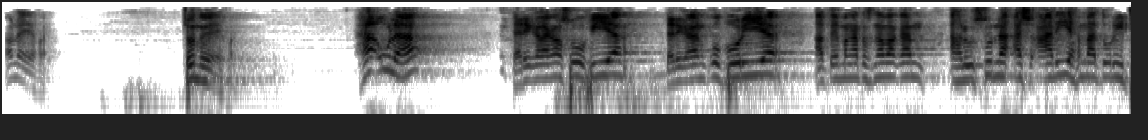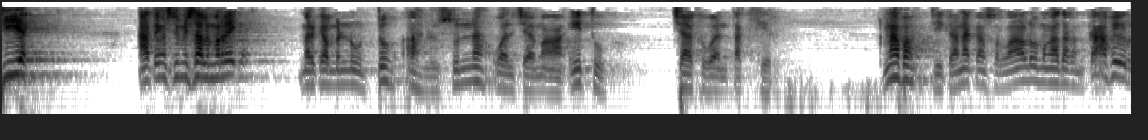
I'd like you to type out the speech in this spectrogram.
Mana ya, Pak? Contoh ya, Pak. Haula dari kalangan sufiyah, dari kalangan kuburiyah atau yang mengatasnamakan ahlu sunnah asy'ariyah maturidiyah atau yang semisal mereka mereka menuduh ahlu sunnah wal jamaah itu jagoan takfir. Kenapa? Dikarenakan selalu mengatakan kafir,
